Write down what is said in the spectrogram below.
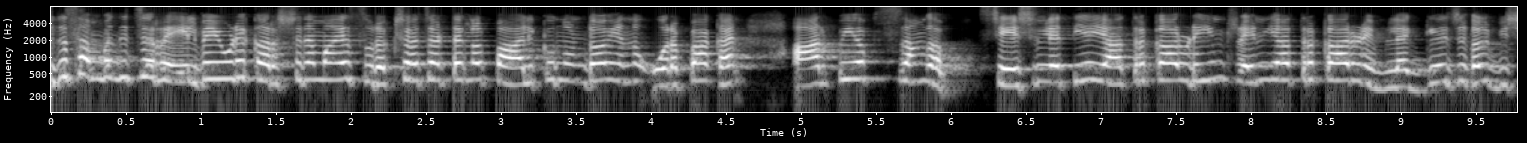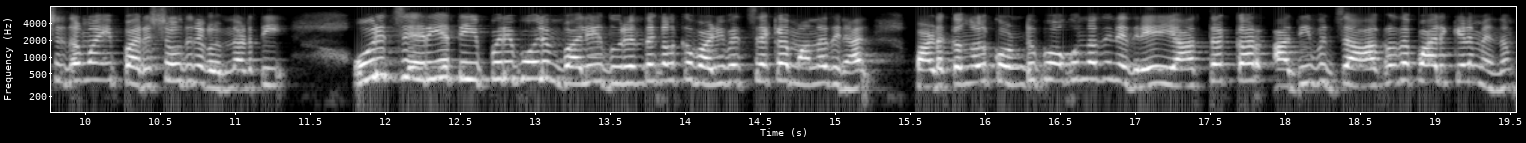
ഇത് സംബന്ധിച്ച് റെയിൽവേയുടെ കർശനമായ സുരക്ഷാ ചട്ടങ്ങൾ പാലിക്കുന്നുണ്ടോ എന്ന് ഉറപ്പാക്കാൻ ആർ സംഘം സ്റ്റേഷനിലെത്തിയ യാത്രക്കാരുടെയും ട്രെയിൻ യാത്രക്കാരുടെയും ലഗേജുകൾ വിശദമായി പരിശോധനകളും നടത്തി. ഒരു ചെറിയ തീപ്പൊരി പോലും വലിയ ദുരന്തങ്ങൾക്ക് വഴിവെച്ചേക്കാം വന്നതിനാൽ പടക്കങ്ങൾ കൊണ്ടുപോകുന്നതിനെതിരെ യാത്രക്കാർ അതീവ ജാഗ്രത പാലിക്കണമെന്നും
